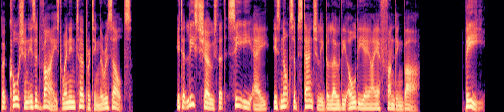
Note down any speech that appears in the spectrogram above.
but caution is advised when interpreting the results. It at least shows that CEA is not substantially below the old EAIF funding bar. B.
